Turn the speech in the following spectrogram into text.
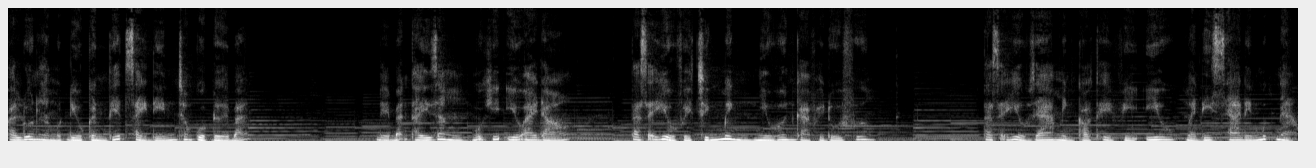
và luôn là một điều cần thiết xảy đến trong cuộc đời bạn để bạn thấy rằng mỗi khi yêu ai đó ta sẽ hiểu về chính mình nhiều hơn cả về đối phương ta sẽ hiểu ra mình có thể vì yêu mà đi xa đến mức nào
